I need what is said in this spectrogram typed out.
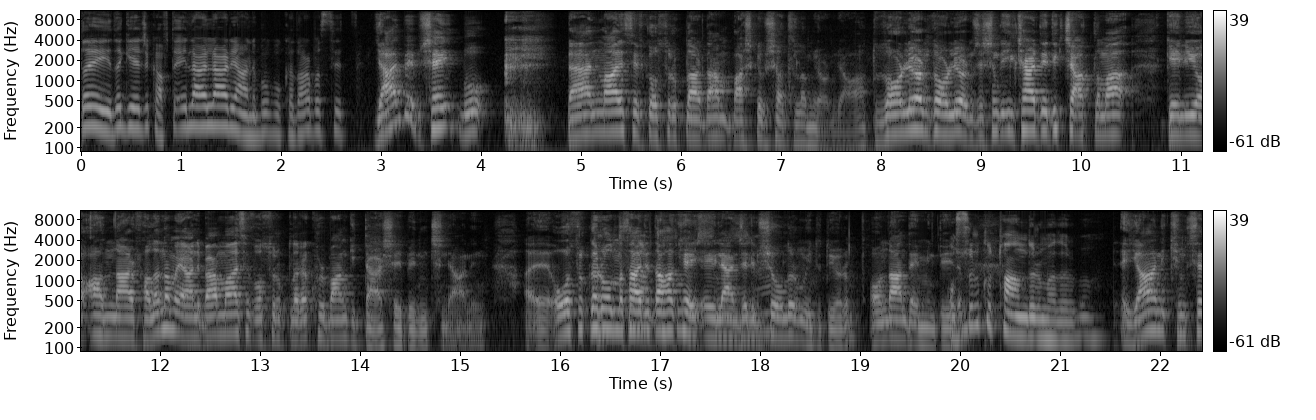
Daya'yı da gelecek hafta elerler yani. Bu bu kadar basit. Yani şey bu ben maalesef ki osuruklardan başka bir şey hatırlamıyorum ya. Zorluyorum zorluyorum. İşte şimdi İlker dedikçe aklıma geliyor anlar falan ama yani ben maalesef osuruklara kurban gitti her şey benim için yani. Ee, O osuruklar olmasaydı daha key, eğlenceli ya. bir şey olur muydu diyorum. Ondan da emin değilim. Osuruk utandırmadır bu. E yani kimse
